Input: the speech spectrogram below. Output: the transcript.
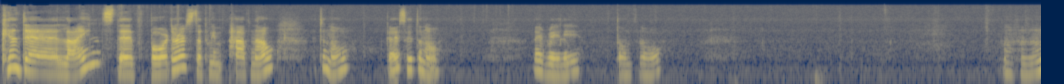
kill the lines the borders that we have now. I don't know. Guys I don't know. I really don't know Mm-hmm.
